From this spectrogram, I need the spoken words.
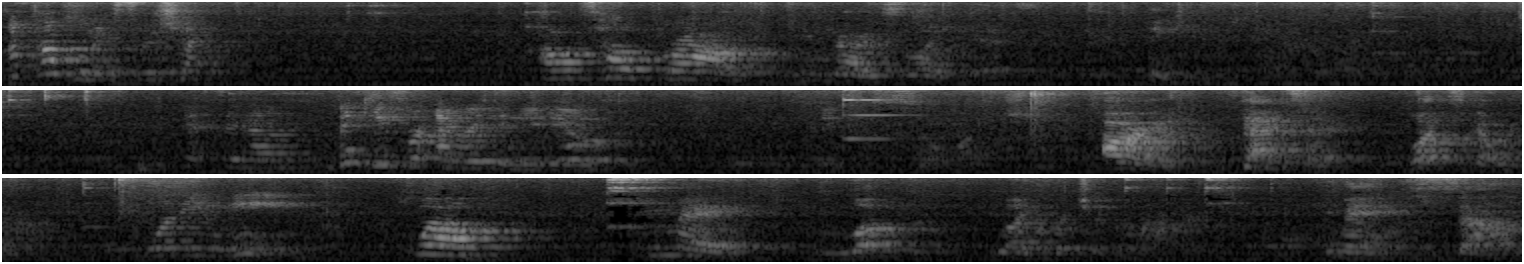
A compliment to the chef. I'll tell Brown you guys like it. Thank you. Yes, and um, thank you for everything you do. Thank you so much. All right, that's it. What's going on? What do you mean? Well, you may look like Richard and Robert. You may sound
